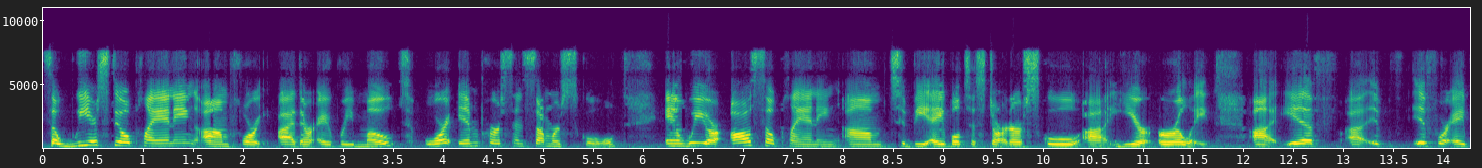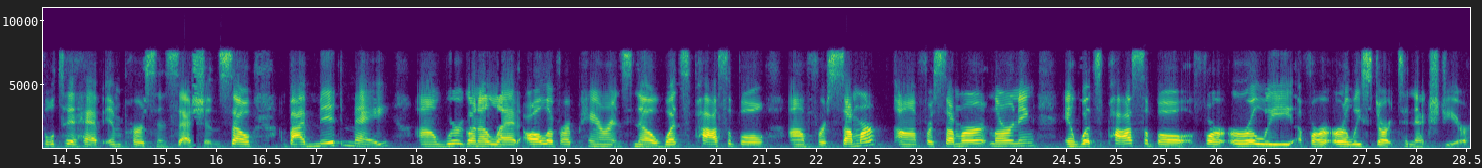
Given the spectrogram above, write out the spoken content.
So we are still planning um, for either a remote or in person summer school. And we are also planning um, to be able to start our school uh, year early. Uh, if if if we're able to have in-person sessions. So by mid-May, um, we're going to let all of our parents know what's possible um, for summer, uh, for summer learning, and what's possible for early for early start to next year.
